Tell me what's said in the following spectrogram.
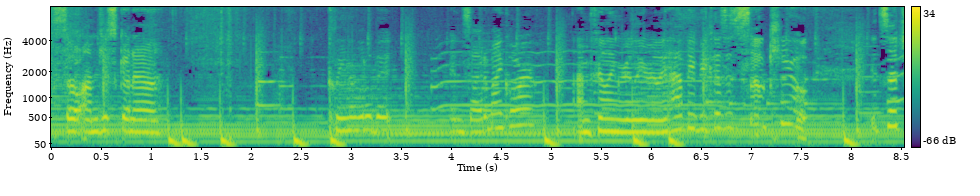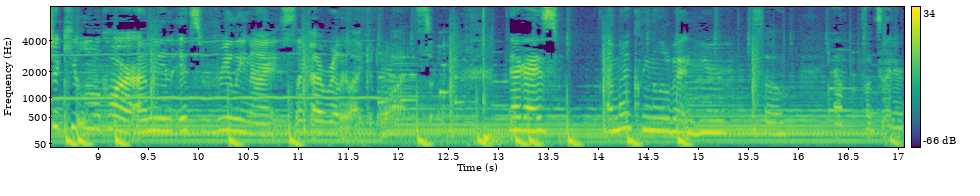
So I'm just gonna clean a little bit inside of my car. I'm feeling really, really happy because it's so cute. It's such a cute little car. I mean, it's really nice. Like, I really like it a lot. So, yeah, guys, I'm gonna clean a little bit in here. So, yeah, talk to later.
